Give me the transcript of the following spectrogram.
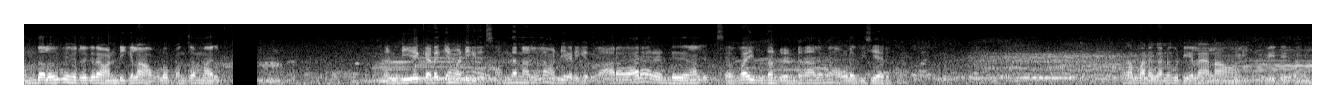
அந்த அளவுக்கு இங்கே இருக்கிற வண்டிக்கெல்லாம் அவ்வளோ பஞ்சமாக இருக்குது வண்டியே கிடைக்க மாட்டேங்குது. சந்தை நாளெலாம் வண்டி கிடைக்கிது. வார வாரம் ரெண்டு நாள் செவ்வாய் புதன் ரெண்டு நாளுமே அவ்வளோ பிஸியாக இருக்கும். நம்ம கண்ணுக்குட்டியெல்லாம் எல்லாம் வாங்கிட்டு போயிட்டு இருக்கிறாங்க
